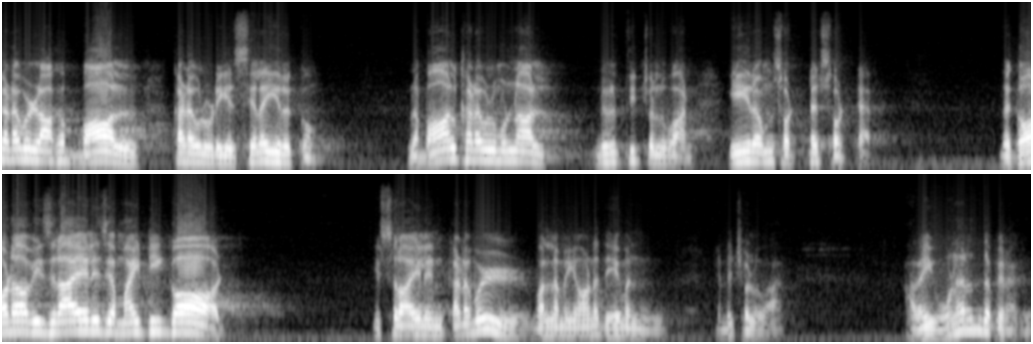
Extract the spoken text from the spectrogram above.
கடவுளாக பால் கடவுளுடைய சிலை இருக்கும். இந்த பால் கடவுள் முன்னால் நிறுத்தி சொல்லுவான் ஈரம் சொட்ட சொட்ட. The God of Israel is a mighty God இஸ்ராயலின் கடவுள் வல்லமையான தேவன் என்று சொல்லுவார். அதை உணர்ந்த பிறகு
